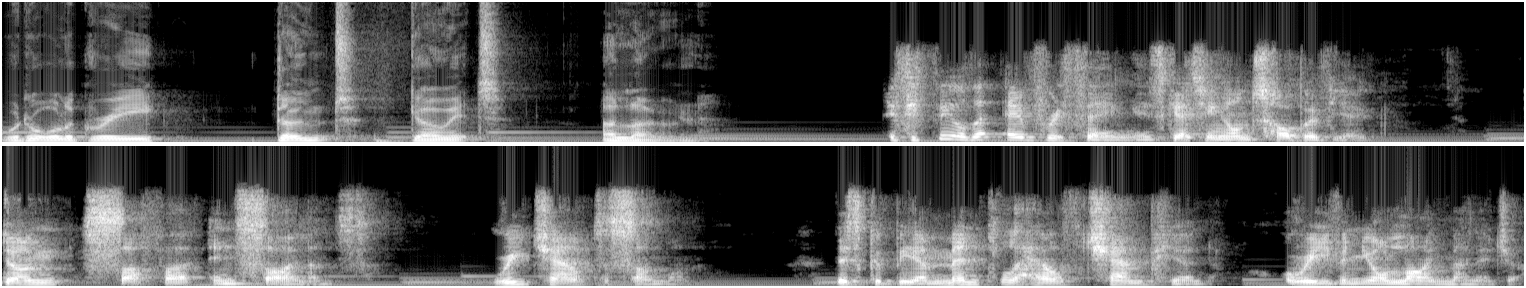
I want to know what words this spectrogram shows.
would all agree don't go it alone. If you feel that everything is getting on top of you, don't suffer in silence. Reach out to someone. This could be a mental health champion or even your line manager.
